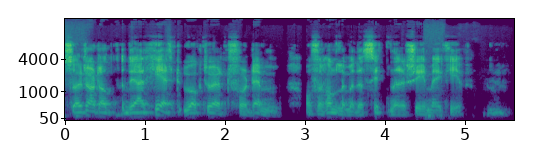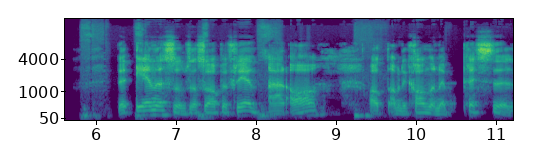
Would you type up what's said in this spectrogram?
så er det klart at det er helt uaktuelt for dem å forhandle med det sittende regimet i Kiev. Det eneste som skal skape fred, er A. At amerikanerne presser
